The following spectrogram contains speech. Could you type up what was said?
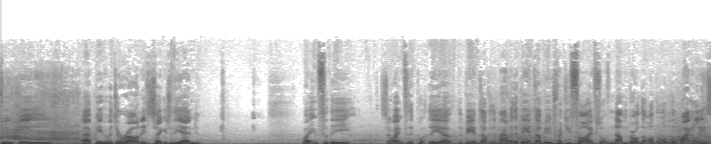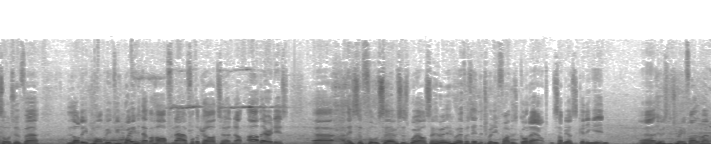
to be uh, Pipo Derani to take it to the end. Waiting for the Still waiting for the put the uh, the BMW. The man with the BMW 25 sort of number on the on the, on the waggly sort of uh, lollipop. He'd been waiting there for half an hour before the car turned up. Ah, there it is. Uh, and this is a full service as well. So whoever's in the 25 has got out, and somebody else is getting in. Uh, who's in the 25 at the moment,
